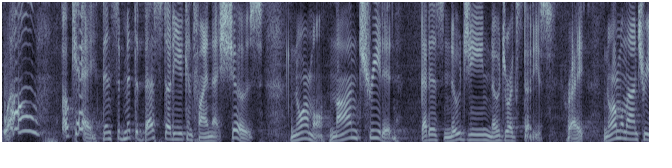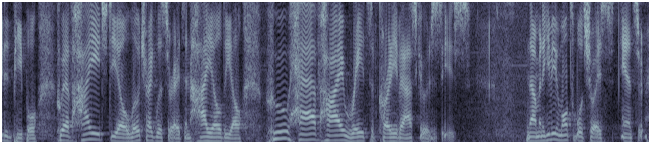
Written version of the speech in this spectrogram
Well, okay, then submit the best study you can find that shows normal, non-treated that is no gene, no drug studies, right? Normal non-treated people who have high HDL, low triglycerides, and high LDL who have high rates of cardiovascular disease. Now I'm going to give you a multiple choice answer.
